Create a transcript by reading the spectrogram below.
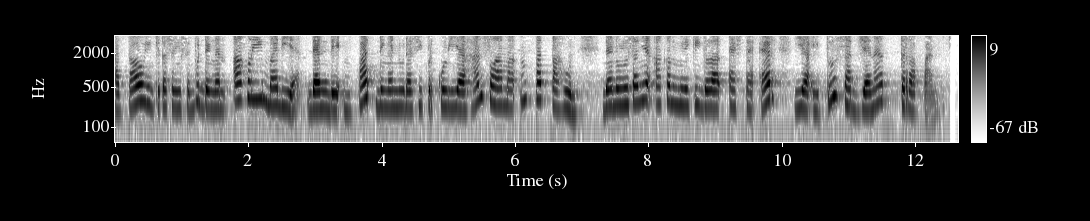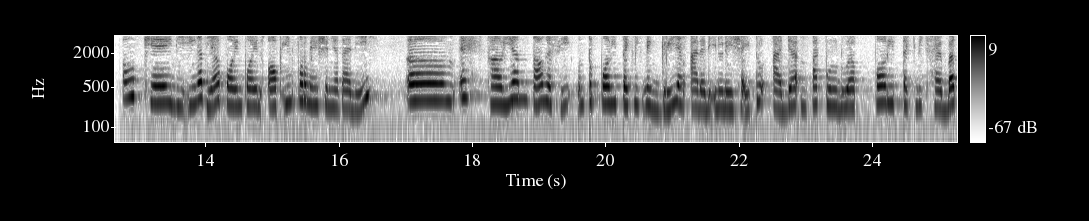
atau yang kita sering sebut dengan ahli media dan D4 dengan durasi perkuliahan selama 4 tahun dan lulusannya akan memiliki gelar STR yaitu sarjana terapan. Oke, okay, diingat ya poin-poin of informationnya tadi. Um, eh, kalian tahu gak sih untuk politeknik negeri yang ada di Indonesia itu ada 42 politeknik hebat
